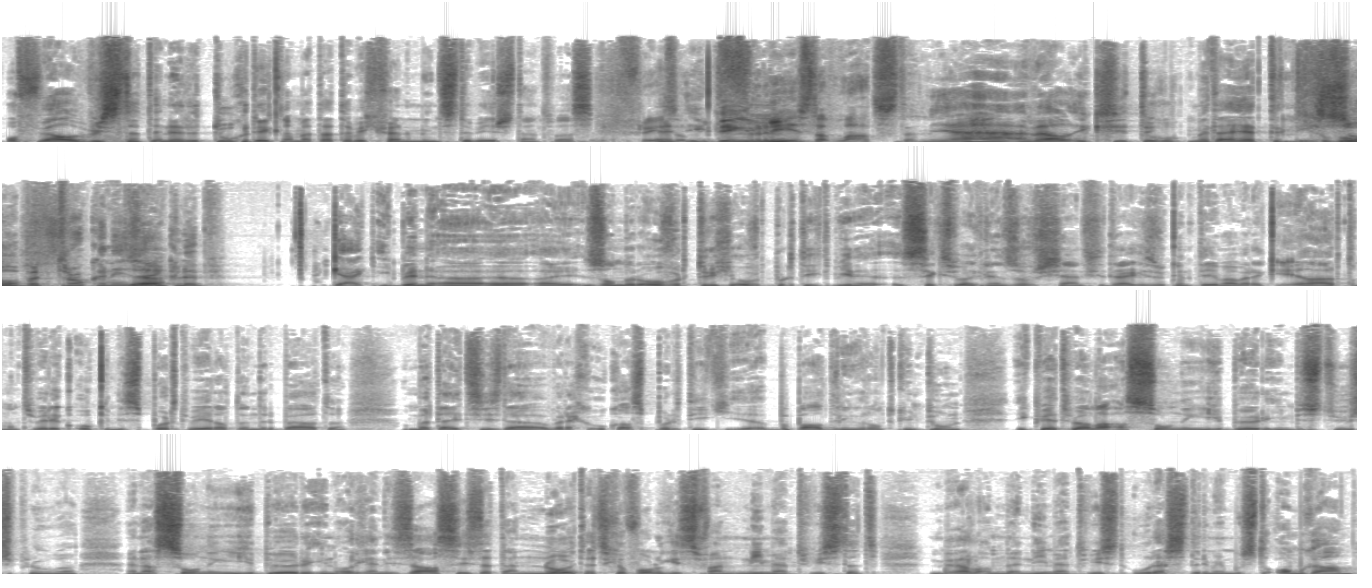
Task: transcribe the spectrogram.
ofwel wist het en heeft het toegerekend omdat dat de weg van de minste weerstand was. Ik vrees, En dat, ik denk vrees niet- dat laatste. Ja, en wel, ik zit toch ook met dat hertend Die gevoel. zo betrokken in Ja. zijn club. Kijk, ik ben eh, eh, eh, zonder over terug over politiek te beginnen. Seksueel grensoverschrijdend gedrag is ook een thema waar ik heel hard aan ontwerk, ook in de sportwereld en daarbuiten. Omdat dat iets is dat, waar je ook als politiek bepaalde dingen rond kunt doen. Ik weet wel dat als zo'n dingen gebeuren in bestuursploegen en als zo'n dingen gebeuren in organisaties, dat dat nooit het gevolg is van niemand wist het, maar wel omdat niemand wist hoe dat ze ermee moesten omgaan.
